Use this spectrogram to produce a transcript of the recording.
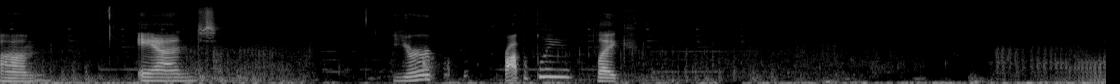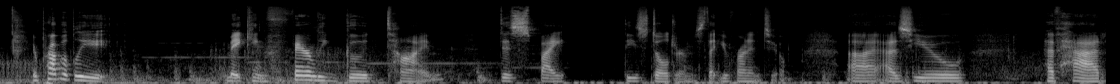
Um, and you're probably like you're probably making fairly good time despite these doldrums that you've run into uh, as you have had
